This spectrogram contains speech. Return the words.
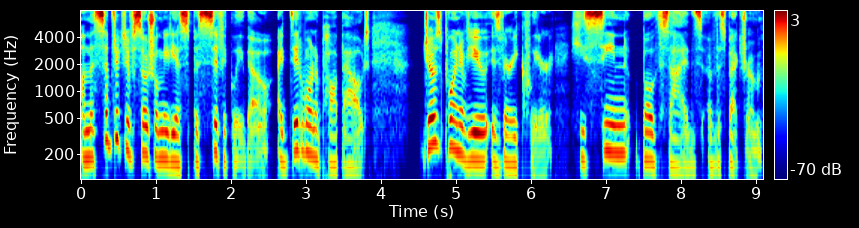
on the subject of social media specifically, though, I did want to pop out. Joe's point of view is very clear. He's seen both sides of the spectrum,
